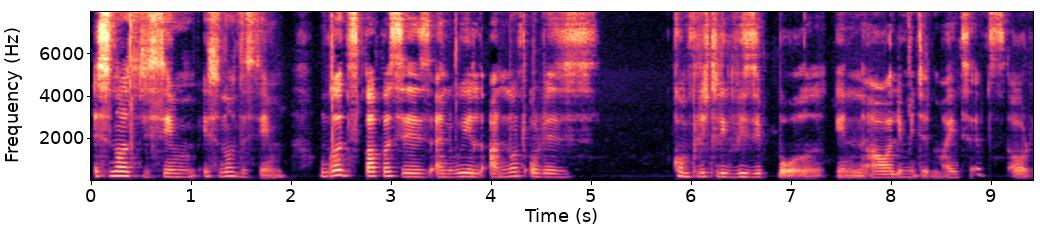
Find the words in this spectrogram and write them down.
it's not the same it's not the same. God's purposes and will are not always completely visible in our limited mindsets or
